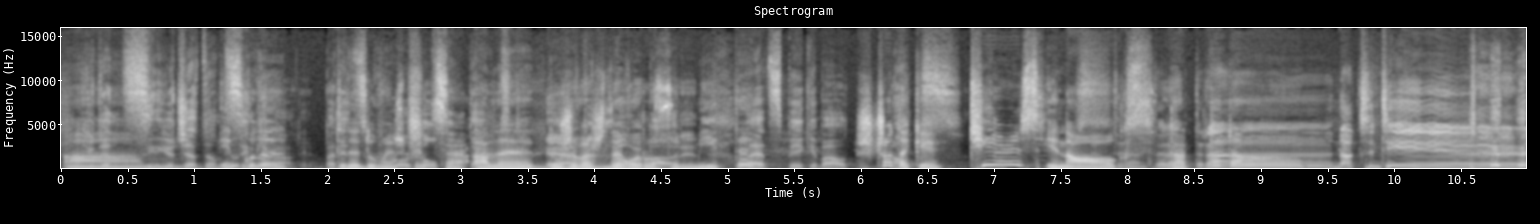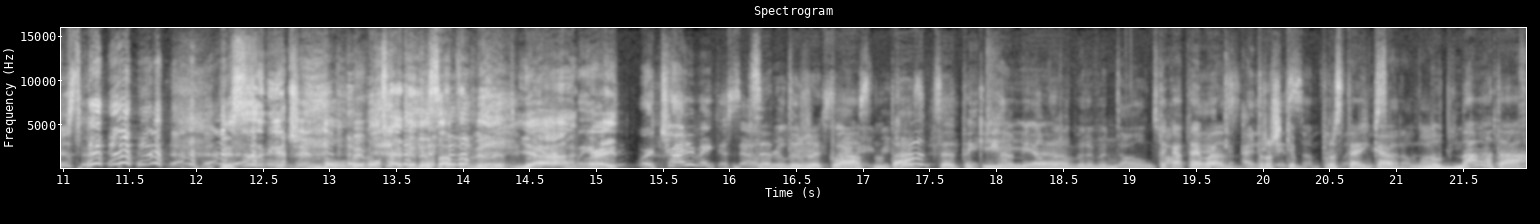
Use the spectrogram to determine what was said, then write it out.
А, інколи ти не думаєш про це, але дуже важливо розуміти, що таке tears і knocks. Та-та-та. Knocks and tears. This is a new jingle. We will try to do something with it. Yeah, great. We're trying to make this sound Це really дуже класно, та? Це такий, ем, ну, така тема трошки простенька, нудна, та?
